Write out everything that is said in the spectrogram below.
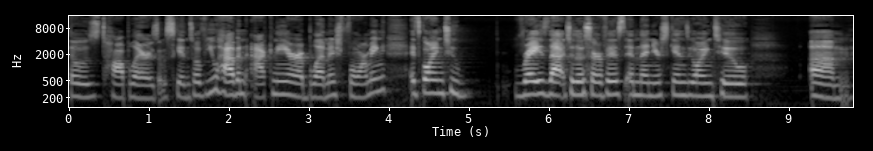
those top layers of skin. So, if you have an acne or a blemish forming, it's going to raise that to the surface, and then your skin's going to um,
